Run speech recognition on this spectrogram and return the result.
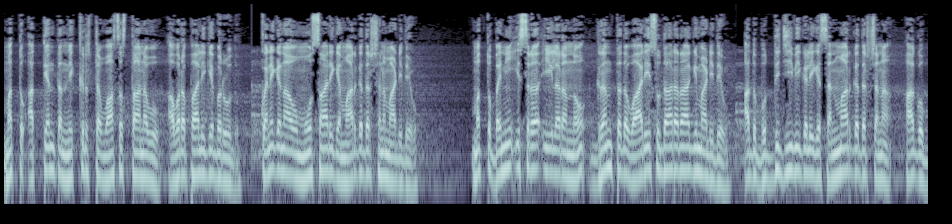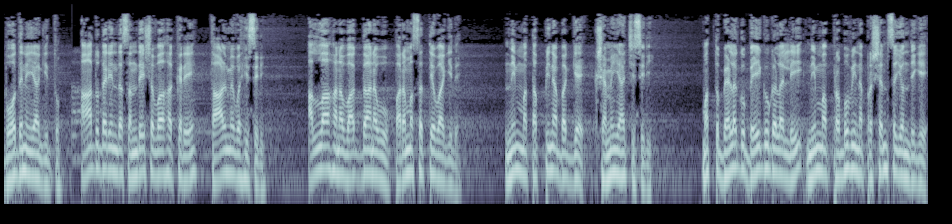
ಮತ್ತು ಅತ್ಯಂತ ನಿಕೃಷ್ಟ ವಾಸಸ್ಥಾನವು ಅವರ ಪಾಲಿಗೆ ಬರುವುದು. ಕೊನೆಗೆ ನಾವು ಮೂಸಾರಿಗೆ ಮಾರ್ಗದರ್ಶನ ಮಾಡಿದೆವು. ಮತ್ತು ಬನಿ ಇಸ್ರಾಯೀಲರನ್ನು ಗ್ರಂಥದ ವಾರೀಸುದಾರರಾಗಿ ಮಾಡಿದೆವು. ಅದು ಬುದ್ಧಿಜೀವಿಗಳಿಗೆ ಸನ್ಮಾರ್ಗದರ್ಶನ ಹಾಗೂ ಬೋಧನೆಯಾಗಿತ್ತು. ಆದುದರಿಂದ ಸಂದೇಶವಾಹಕರೇ, ತಾಳ್ಮೆ ವಹಿಸಿರಿ. ಅಲ್ಲಾಹನ ವಾಗ್ದಾನವು ಪರಮಸತ್ಯವಾಗಿದೆ. ನಿಮ್ಮ ತಪ್ಪಿನ ಬಗ್ಗೆ ಕ್ಷಮೆಯಾಚಿಸಿರಿ. ಮತ್ತು ಬೆಳಗು ಬೇಗುಗಳಲ್ಲಿ ನಿಮ್ಮ ಪ್ರಭುವಿನ ಪ್ರಶಂಸೆಯೊಂದಿಗೆ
